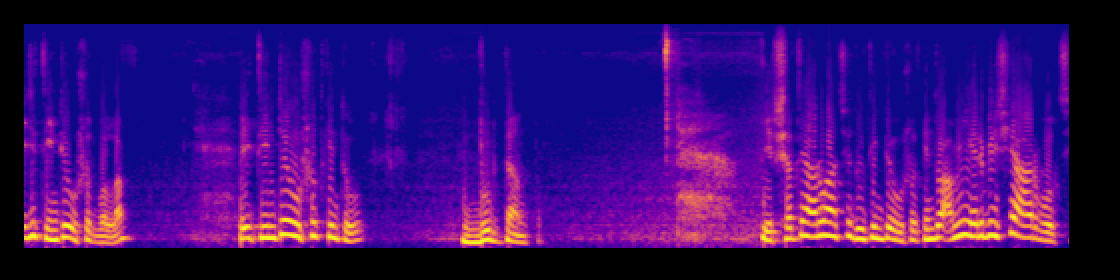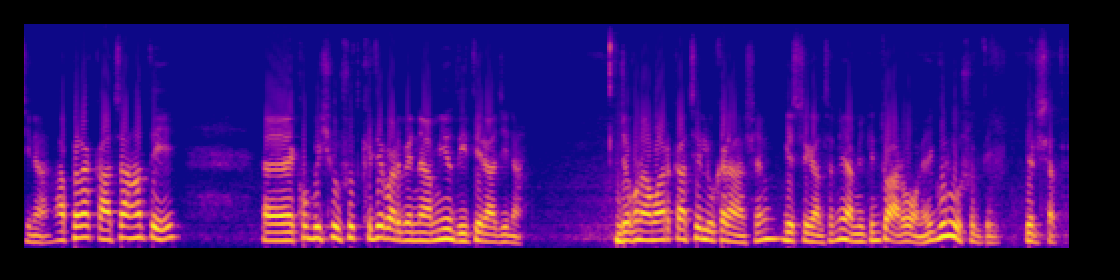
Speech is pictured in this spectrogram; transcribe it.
এই যে তিনটে ওষুধ বললাম, এই তিনটে ওষুধ কিন্তু দুর্দান্ত। এর সাথে আরও আছে দু তিনটে ওষুধ, কিন্তু আমি এর বেশি আর বলছি না। আপনারা কাঁচা হাতে খুব বেশি ওষুধ খেতে পারবেন না, আমিও দিতে রাজি না। যখন আমার কাছে লোকেরা আসেন গ্যাস্ট্রিক আলসার নিয়ে, আমি কিন্তু আরও অনেকগুলো ওষুধ দিই এর সাথে।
